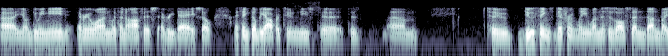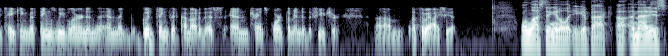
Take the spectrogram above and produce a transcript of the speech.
uh, you know, do we need everyone with an office every day? So I think there'll be opportunities to to um, to do things differently when this is all said and done by taking the things we've learned and the, and the good things that come out of this and transport them into the future. Um, that's the way I see it. One last thing, and I'll let you get back, uh, and that is,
